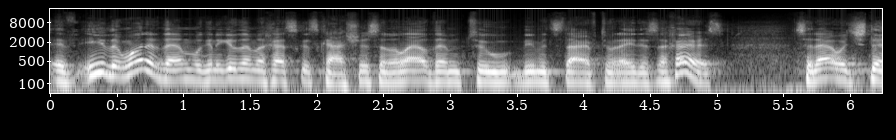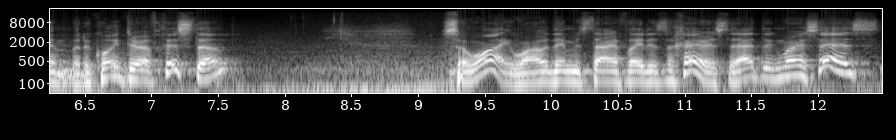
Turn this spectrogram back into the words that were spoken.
if either one of them, we're going to give them a cheskes kashrus and allow them to be mitzdarif to an edis acheres. So that would stem. But according to Rav Chisda, So why? Why would they mistarif later Zacheris? So that the Gemara says,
